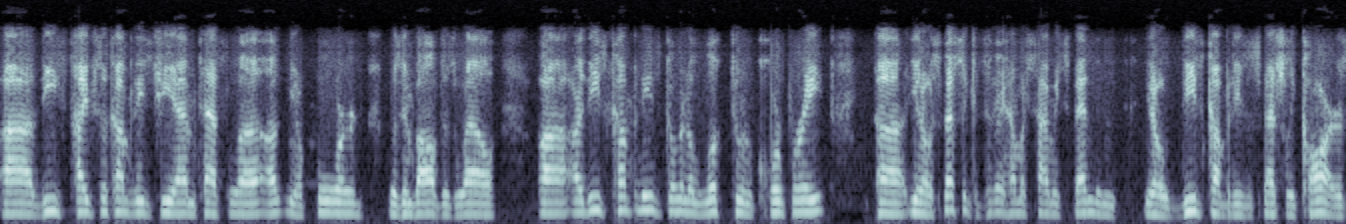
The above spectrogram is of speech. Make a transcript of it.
uh, these types of companies, GM, Tesla, uh, you know Ford was involved as well? Uh, are these companies going to look to incorporate, uh, you know, especially considering how much time we spend in you know these companies, especially cars?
